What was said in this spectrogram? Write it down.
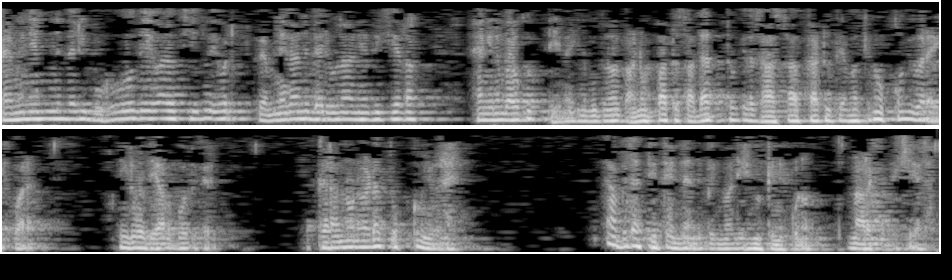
පැමිණෙන්න බැරි බොහෝ දේවල් තියෙනවා ඒවට පැමිණ ගන්න බැරි වුණා නේද කියලා හැඟෙන බවකුත් තියෙනවා. ඒක බුදුහාම අනුපත සදත්තෝ කියලා සාස්ත්‍රාත් කටයුතුයක් කියන ඔක්කොම ඉවරයි එකවර. නිරෝධය අවබෝධ කරගන්න. කරන්න ඕන වැඩත් ඔක්කොම ඉවරයි. අපිට හිතෙන්නේ නැද්ද පින්වල එහෙම කෙනෙක් වුණොත් නරකද කියලා.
